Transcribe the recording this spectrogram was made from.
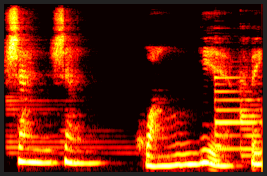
山山黄叶飞。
